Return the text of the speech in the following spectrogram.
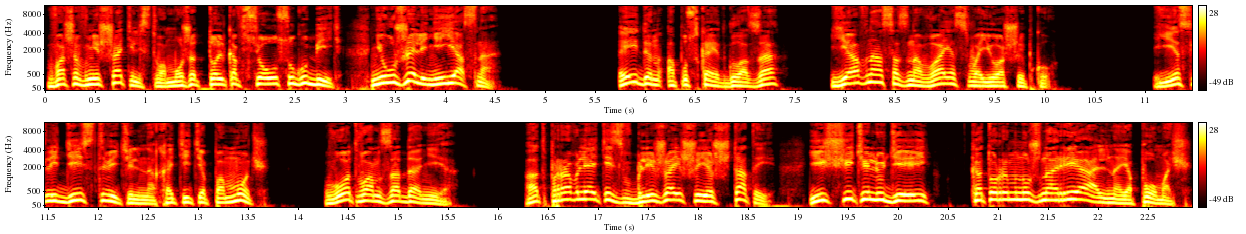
Ваше вмешательство может только все усугубить. Неужели не ясно? Эйден опускает глаза, явно осознавая свою ошибку. «Если действительно хотите помочь, вот вам задание. Отправляйтесь в ближайшие штаты, ищите людей, которым нужна реальная помощь.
